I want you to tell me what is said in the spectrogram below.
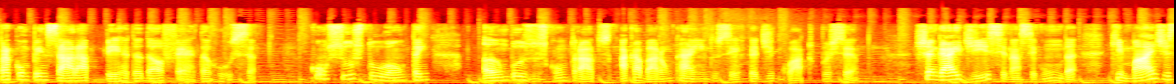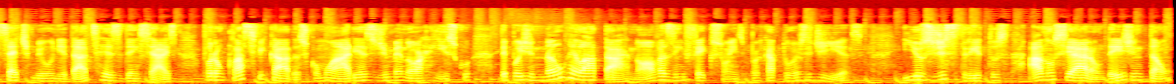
para compensar a perda da oferta russa. Com susto ontem, ambos os contratos acabaram caindo cerca de 4%. Xangai disse na segunda que mais de 7 mil unidades residenciais foram classificadas como áreas de menor risco depois de não relatar novas infecções por 14 dias, e os distritos anunciaram desde então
